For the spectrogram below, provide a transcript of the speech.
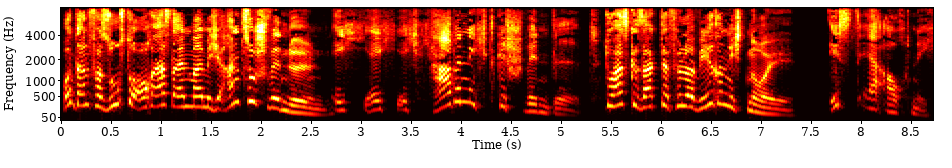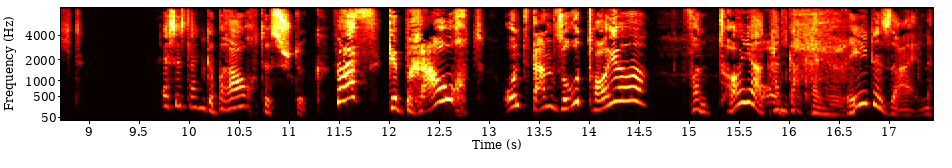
Und dann versuchst du auch erst einmal mich anzuschwindeln. Ich, ich, ich habe nicht geschwindelt. Du hast gesagt, der Füller wäre nicht neu. Ist er auch nicht. Es ist ein gebrauchtes Stück. Was? Gebraucht? Und dann so teuer? Von teuer kann gar keine Rede sein,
